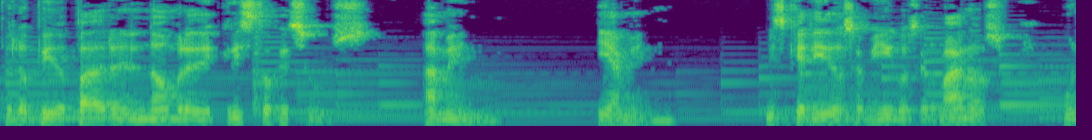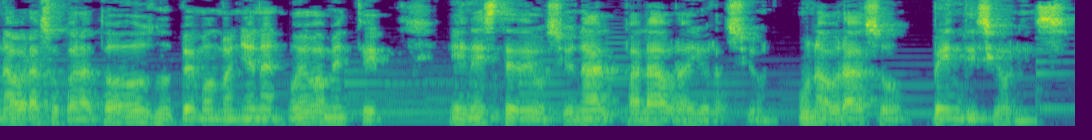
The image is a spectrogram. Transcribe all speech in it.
Te lo pido, Padre, en el nombre de Cristo Jesús. Amén y amén. Mis queridos amigos, hermanos, un abrazo para todos. Nos vemos mañana nuevamente en este devocional Palabra y Oración. Un abrazo, bendiciones.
